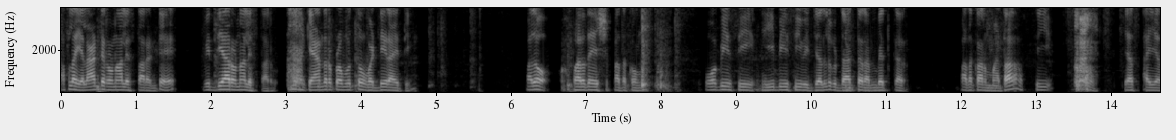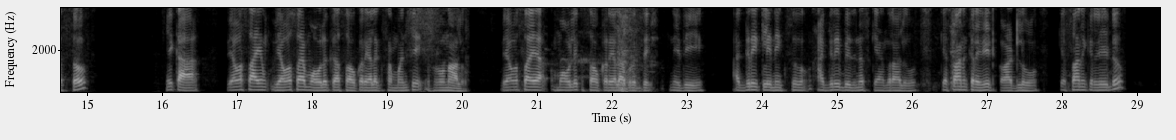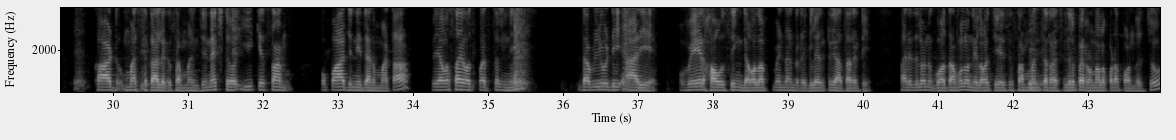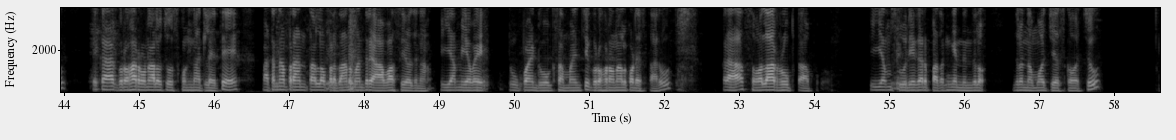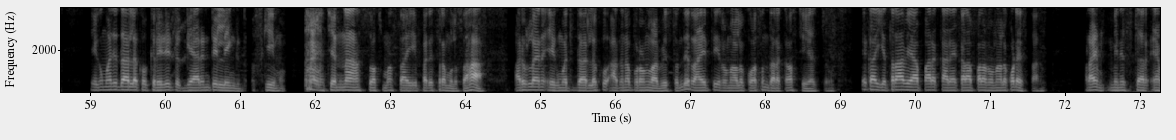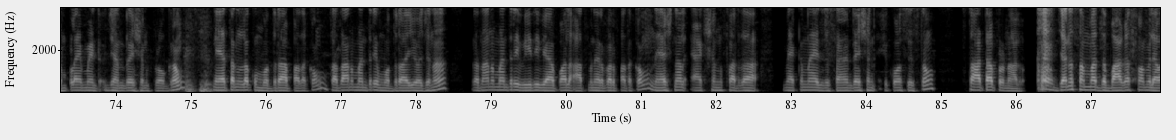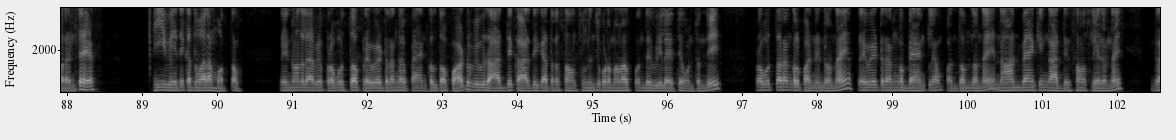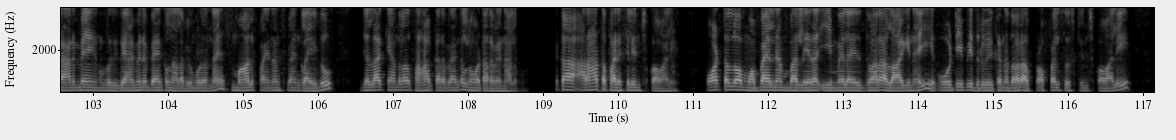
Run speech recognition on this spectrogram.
అసలు ఎలాంటి రుణాలు ఇస్తారంటే విద్యా రుణాలు ఇస్తారు. కేంద్ర ప్రభుత్వం వడ్డీ రాయితీ. పదో పరదేశ్ పథకం. ఓబీసీ ఈబీసీ విద్యార్థులకు డాక్టర్ అంబేద్కర్ పథకం అనమాట సీఎస్ఐఎస్తో ఇక వ్యవసాయం వ్యవసాయ మౌలిక సౌకర్యాలకు సంబంధించి రుణాలు. వ్యవసాయ మౌలిక సౌకర్యాల అభివృద్ధి నిధి అగ్రి క్లినిక్స్ అగ్రి బిజినెస్ కేంద్రాలు కిసాన్ క్రెడిట్ కార్డులు కిసాన్ క్రెడిట్ కార్డు మత్స్యకారులకు సంబంధించి. నెక్స్ట్ ఈ కిసాన్ ఉపాధి నిధి అనమాట వ్యవసాయ ఉత్పత్తుల్ని WDRA warehousing development and regulatory authority పరిధిలోని గోదాములు నిల్వ చేసి సంబంధిత రసీదులపై రుణాలు కూడా పొందొచ్చు. ఇక గృహ రుణాలు చూసుకున్నట్లయితే పట్టణ ప్రాంతాల్లో ప్రధానమంత్రి Awas Yojana PMAY two point ఓకి సంబంధించి గృహ రుణాలు కూడా ఇస్తారు. ఇక్కడ solar rooftop PM Surya గారి పథకం కింద ఇందులో ఇందులో నమోదు చేసుకోవచ్చు. ఎగుమతిదారులకు క్రెడిట్ గ్యారంటీ లింక్డ్ స్కీమ్ చిన్న సూక్ష్మ స్థాయి పరిశ్రమలు సహా అర్హులైన ఎగుమతిదారులకు అదనపు రుణం లభిస్తుంది. రాయితీ రుణాల కోసం దరఖాస్తు చేయొచ్చు. ఇక ఇతర వ్యాపార కార్యకలాపాల రుణాలు కూడా ఇస్తారు. Prime minister employment generation programme నేతనులకు Mudra పథకం ప్రధానమంత్రి ముద్రా యోజన ప్రధానమంత్రి వీధి వ్యాపార ఆత్మనిర్భర్ పథకం national action for the mechanised sanitation ecosystem startup రుణాలు. జనసమ్మర్ధ భాగస్వాములు ఎవరంటే ఈ వేదిక ద్వారా మొత్తం రెండు వందల యాభై ప్రభుత్వ ప్రైవేటు రంగ బ్యాంకులతో పాటు వివిధ ఆర్థిక ఆర్థికేతర సంస్థల నుంచి కూడా రుణాలు పొందే వీలైతే ఉంటుంది. ప్రభుత్వ రంగులు పన్నెండు ఉన్నాయి ప్రైవేటు రంగ బ్యాంకులు ఏమో పంతొమ్మిది ఉన్నాయి నాన్ బ్యాంకింగ్ ఆర్థిక సంస్థలు ఏడు ఉన్నాయి గ్రామీణ బ్యాంక్ గ్రామీణ బ్యాంకులు నలభై మూడు ఉన్నాయి స్మాల్ ఫైనాన్స్ బ్యాంకులు ఐదు. జిల్లా కేంద్రాల సహకార బ్యాంకులు నూట అరవై నాలుగు ఇక అర్హత పరిశీలించుకోవాలి. పోర్టల్లో మొబైల్ నెంబర్ లేదా ఈమెయిల్ ఐదు ద్వారా లాగిన్ అయ్యి ఓటీపీ ధృవీకరణ ద్వారా ప్రొఫైల్ సృష్టించుకోవాలి.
